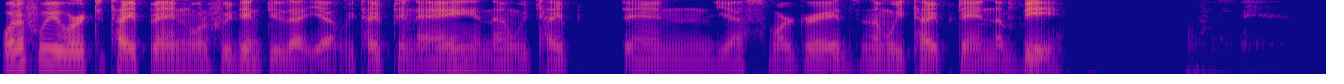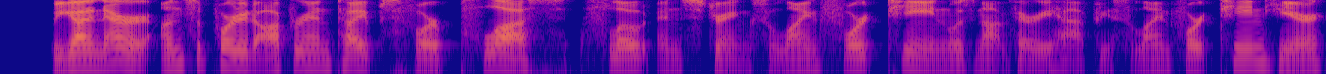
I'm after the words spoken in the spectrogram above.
what if we were to type in, what if we didn't do that yet? We typed in A and then we typed in, yes, more grades, and then we typed in a B. We got an error, unsupported operand types for plus, float, and string. So line 14 was not very happy. So line 14 here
